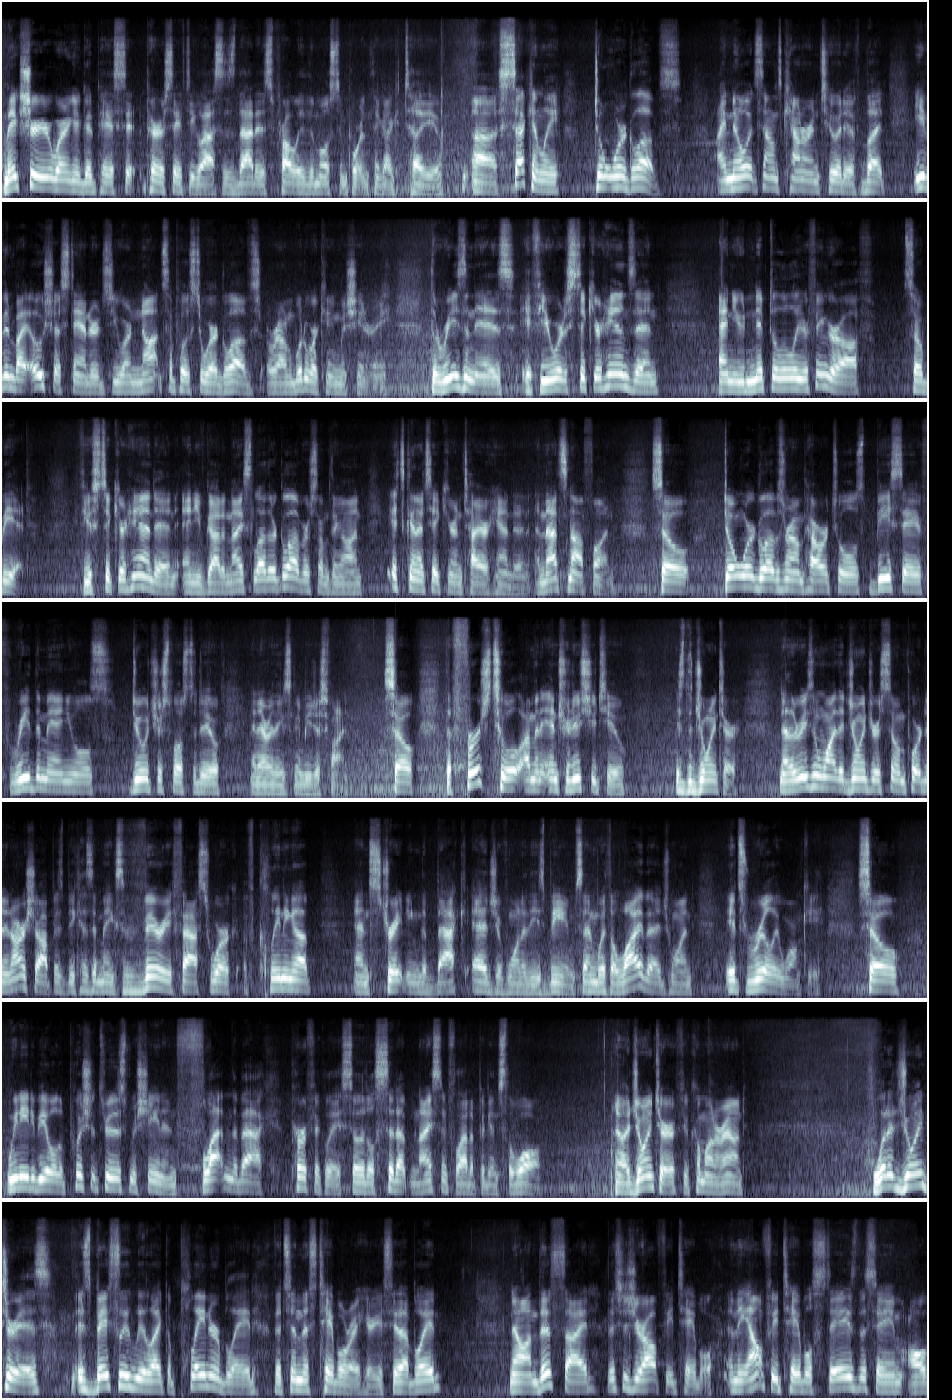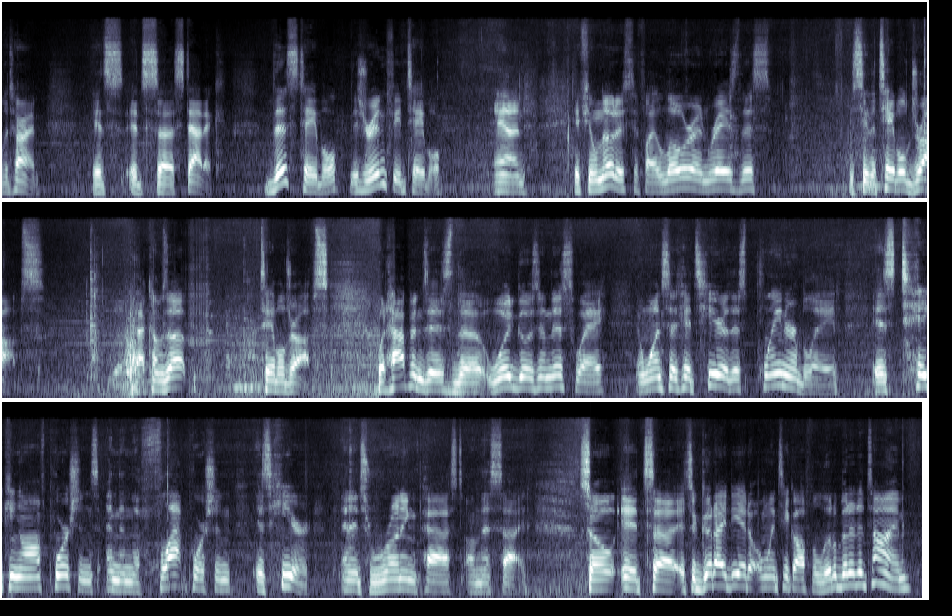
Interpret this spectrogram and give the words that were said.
make sure you're wearing a good pair of safety glasses. That is probably the most important thing I could tell you. Uh, secondly, don't wear gloves. I know it sounds counterintuitive, but even by OSHA standards, you are not supposed to wear gloves around woodworking machinery. The reason is, if you were to stick your hands in and you nipped a little of your finger off, so be it. If you stick your hand in and you've got a nice leather glove or something on, it's gonna take your entire hand in, and that's not fun. So don't wear gloves around power tools, be safe, read the manuals, do what you're supposed to do, and everything's gonna be just fine. So the first tool I'm gonna introduce you to is the jointer. Now the reason why the jointer is so important in our shop is because it makes very fast work of cleaning up and straightening the back edge of one of these beams. And with a live edge one, it's really wonky. So we need to be able to push it through this machine and flatten the back perfectly so it'll sit up nice and flat up against the wall. Now a jointer, if you come on around, What a jointer is, is basically like a planer blade that's in this table right here. You see that blade? Now on this side, this is your outfeed table, and the outfeed table stays the same all the time. It's, it's uh, static. This table is your infeed table, and if you'll notice, if I lower and raise this, you see the table drops. That comes up, table drops. What happens is the wood goes in this way, and once it hits here, this planer blade is taking off portions, and then the flat portion is here, and it's running past on this side. So it's, uh, it's a good idea to only take off a little bit at a time,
